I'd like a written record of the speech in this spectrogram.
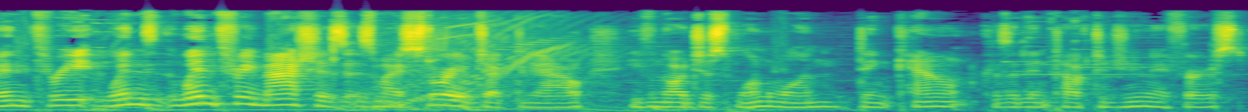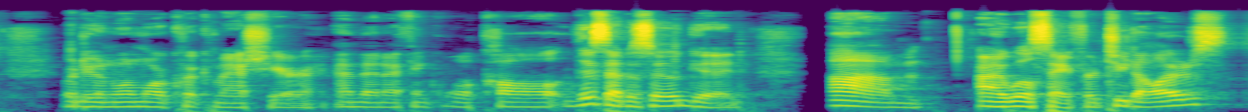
win three win win three mashes is my story objective now. Even though I just won one, didn't count because I didn't talk to Jume first. We're doing one more quick mash here, and then I think we'll call this episode good. Um, I will say for two dollars,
